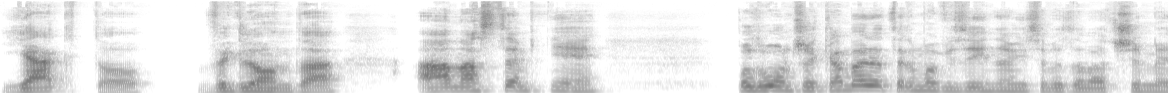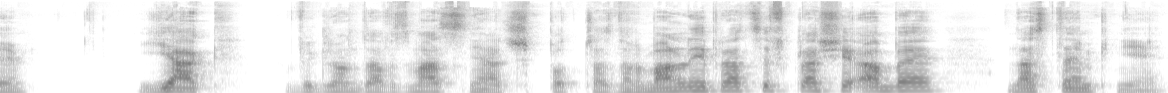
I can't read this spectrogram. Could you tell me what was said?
jak to wygląda, a następnie podłączę kamerę termowizyjną i sobie zobaczymy, jak wygląda wzmacniacz podczas normalnej pracy w klasie AB. Następnie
